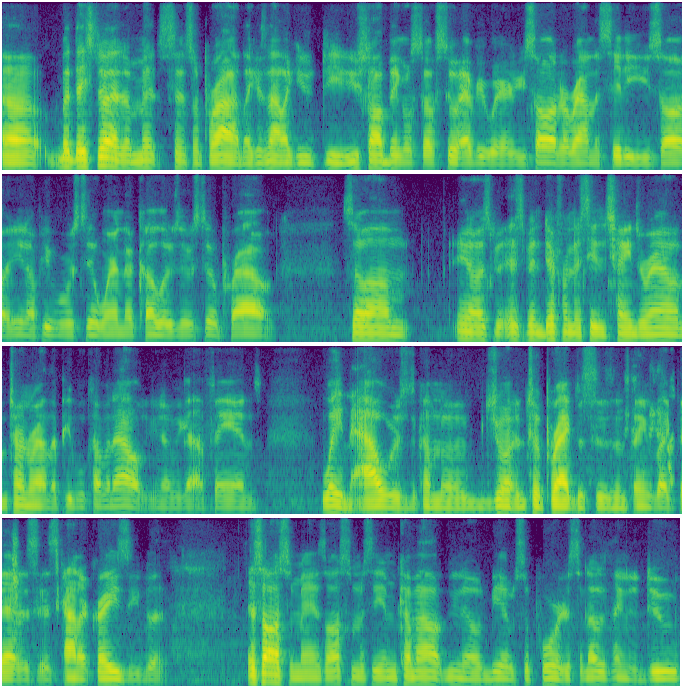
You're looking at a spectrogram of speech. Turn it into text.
uh, but they still had a immense sense of pride. Like it's not like you you, you saw Bengal stuff still everywhere. You saw it around the city. You saw you know people were still wearing their colors. They were still proud. So um, you know, it's it's been different to see the change around, turn around, the people coming out. You know, we got fans waiting hours to come to join to practices and things like that. It's it's kind of crazy, but it's awesome, man. It's awesome to see him come out. You know, be able to support. It's another thing to do,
